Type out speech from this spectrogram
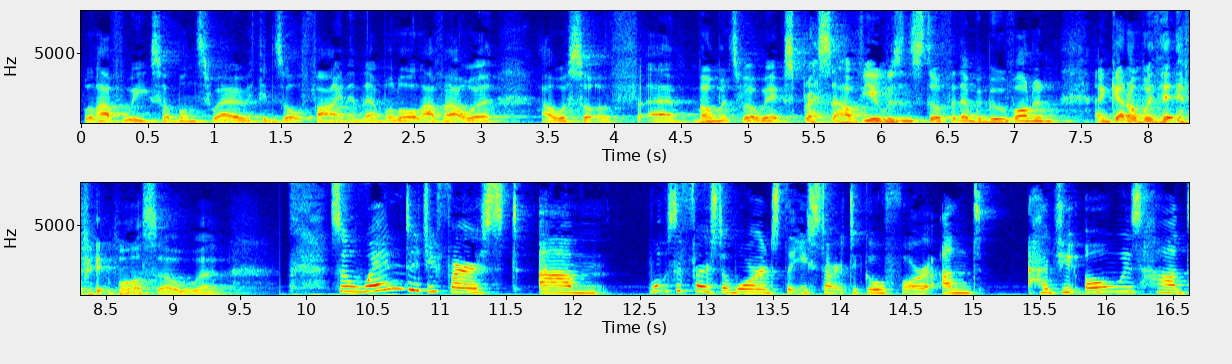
we'll have weeks or months where everything's all fine, and then we'll all have our our sort of um, moments where we express our views and stuff, and then we move on and, and get on with it bit more. So, uh... so when did you first? Um, what was the first awards that you started to go for, and had you always had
